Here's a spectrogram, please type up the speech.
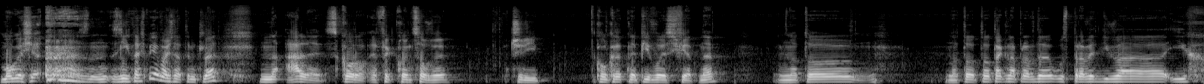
Mogę się z nich naśmiewać na tym tle, no ale skoro efekt końcowy, czyli konkretne piwo jest świetne, no to no to, to tak naprawdę usprawiedliwia ich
